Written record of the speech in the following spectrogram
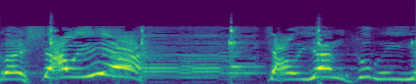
个少爷叫杨宗英，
